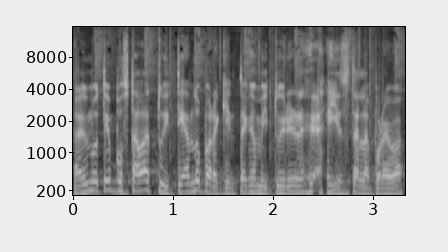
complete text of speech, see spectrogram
Al mismo tiempo estaba tuiteando para quien tenga mi Twitter. Ahí está la prueba.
